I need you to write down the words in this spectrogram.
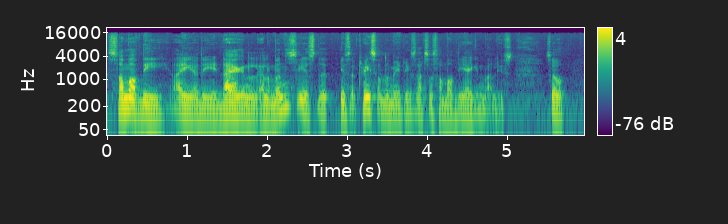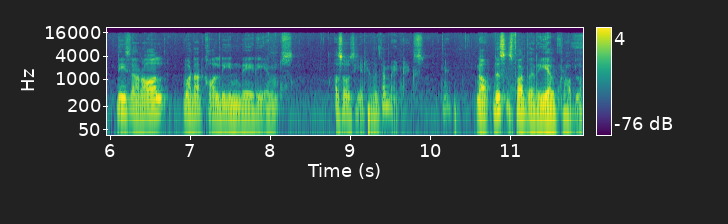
sum of the, uh, the diagonal elements is the is a trace of the matrix that is the sum of the eigenvalues. So, these are all what are called the invariants associated with the matrix. Okay. Now, this is for the real problem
